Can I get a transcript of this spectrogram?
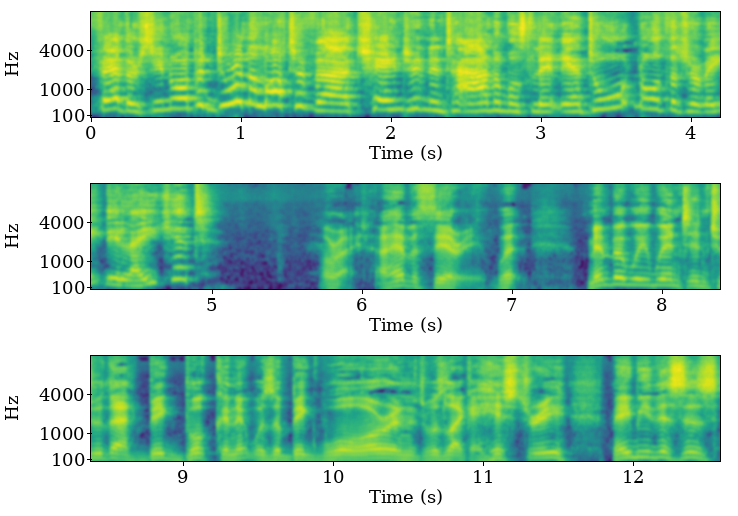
feathers. You know, I've been doing a lot of uh, changing into animals lately. I don't know that I rightly like it. All right, I have a theory. What? Remember we went into that big book and it was a big war and it was like a history. Maybe this is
